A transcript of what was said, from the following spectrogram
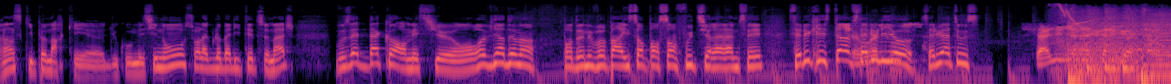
Reims qui peut marquer du coup. Mais sinon, sur la globalité de ce match, vous êtes d'accord, messieurs. On revient demain pour de nouveaux paris 100% foot sur RMC. Salut Christophe, salut Lio, salut à tous. Salut Lionel, salut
